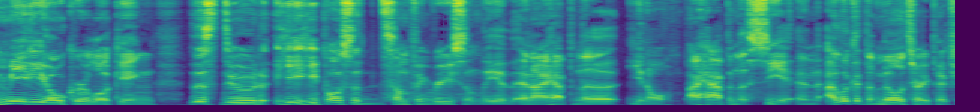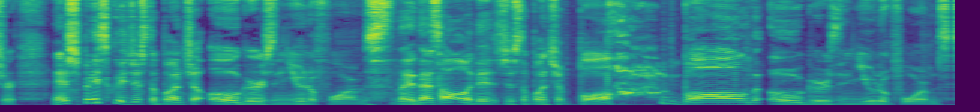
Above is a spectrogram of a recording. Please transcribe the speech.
mediocre looking. This dude, he, he posted something recently and I happen to, you know, I happen to see it. And I look at the military picture and it's basically just a bunch of ogres in uniforms. Like, that's all it is. Just a bunch of bald, bald ogres in uniforms.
